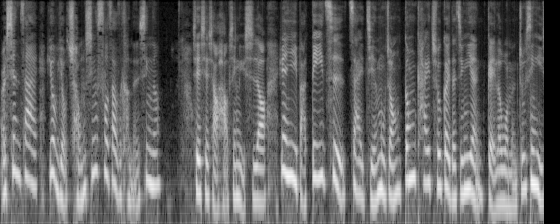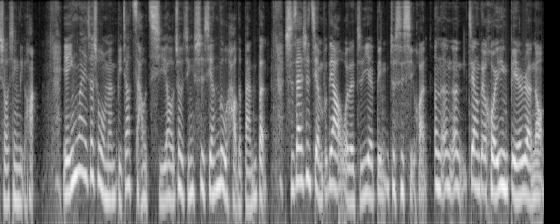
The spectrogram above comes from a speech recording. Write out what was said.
而现在又有重新塑造的可能性呢？谢谢小好心理师哦，愿意把第一次在节目中公开出柜的经验给了我们朱心怡说心里话。也因为这是我们比较早期哦就已经事先录好的版本，实在是剪不掉我的职业病，就是喜欢 嗯嗯嗯这样的回应别人哦，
